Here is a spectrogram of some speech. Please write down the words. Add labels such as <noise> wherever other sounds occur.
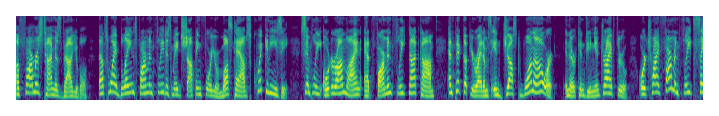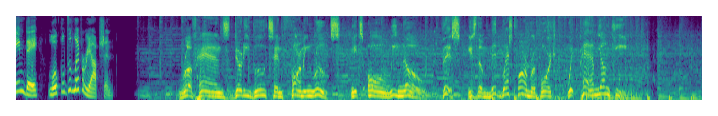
A farmer's time is valuable. That's why Blain's Farm and Fleet has made shopping for your must haves quick and easy. Simply order online at farmandfleet.com and pick up your items in just one hour in their convenient drive through. Or try Farm and Fleet's same day local delivery option. Rough hands, dirty boots, and farming roots. It's all we know. This is the Midwest Farm Report with Pam Jahnke.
